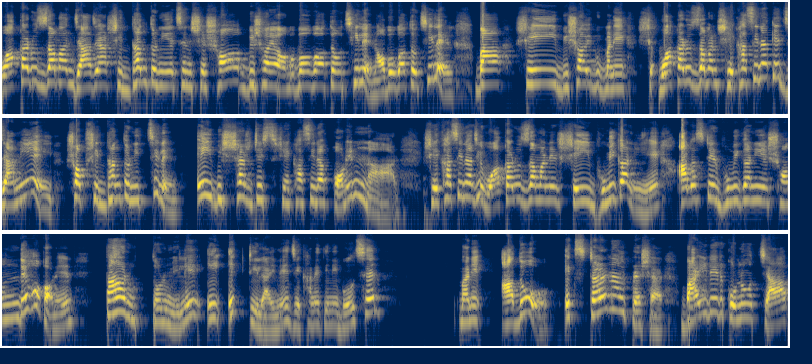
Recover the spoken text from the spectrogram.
ওয়াকারুজ্জামান যা যা সিদ্ধান্ত নিয়েছেন সে সব বিষয়ে অবগত ছিলেন অবগত ছিলেন, বা সেই বিষয় মানে ওয়াকারুজ্জামান শেখ হাসিনাকে জানিয়েই সব সিদ্ধান্ত নিচ্ছিলেন, এই বিশ্বাস যে শেখ হাসিনা করেন না আর। শেখ হাসিনা যে ওয়াকারুজ্জামানের সেই ভূমিকা নিয়ে, আগস্টের ভূমিকা নিয়ে সন্দেহ করেন, তার উত্তর মিলে এই একটি লাইনে যেখানে তিনি বলছেন মানে আদৌ এক্সটার্নাল প্রেশার বাইরের কোনো চাপ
